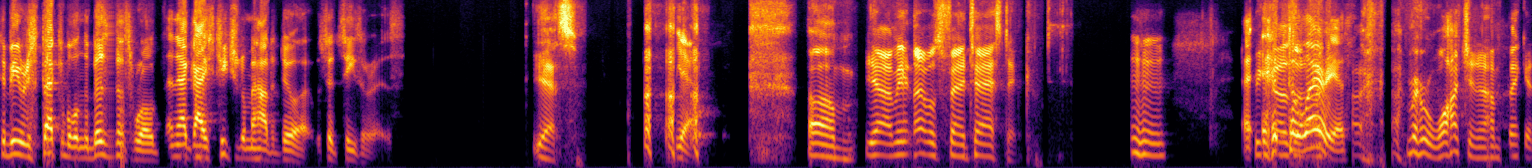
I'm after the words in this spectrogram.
to be respectable in the business world, and that guy's teaching him how to do it. Sid Caesar is. Yes. yeah. Um. Yeah. I mean, that was fantastic. Mm-hmm. Because it's hilarious. I, I, I remember watching it. I'm thinking,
